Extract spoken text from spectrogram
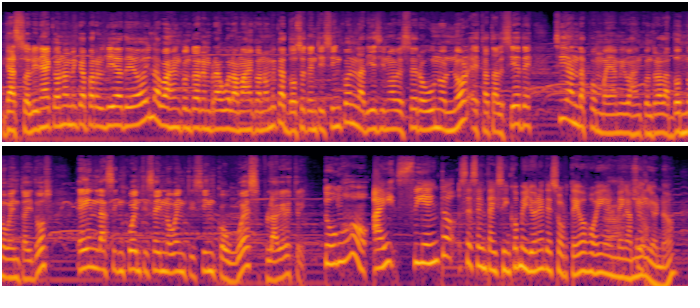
Gasolina económica para el día de hoy la vas a encontrar en Bravo, la más económica, 2.75 en la 1901 North Estatal 7. Si andas por Miami vas a encontrar la 2.92 en la 5695 West Flagler Street. Tunjo, hay 165 millones de sorteos hoy en el Mega Million, ¿no?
